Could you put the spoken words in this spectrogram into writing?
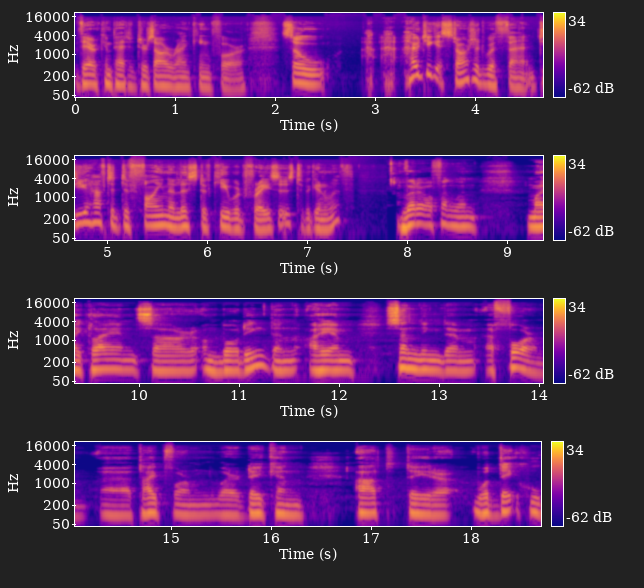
their competitors are ranking for. So h- how do you get started with that? Do you have to define a list of keyword phrases to begin with? Very often when my clients are onboarding, then I am sending them a form, a Typeform where they can add their what they who,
